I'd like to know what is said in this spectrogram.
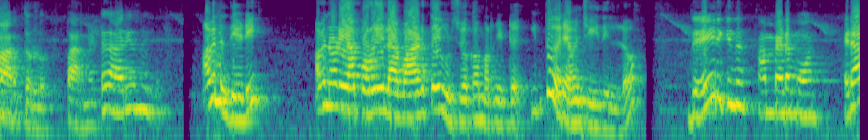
മാറത്തുള്ളൂ. പറഞ്ഞിട്ട് കാര്യമൊന്നുമില്ല. അവൻ എന്തേടി അവനോട് ആ പുറകിൽ ആ വാഴത്തെ കുറിച്ച് വെക്കാൻ പറഞ്ഞിട്ട് ഇതുവരെ അവൻ ചെയ്തില്ലല്ലോ. ദേ ഇരിക്കുന്നു അമ്മയുടെ മോൻ. എടാ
